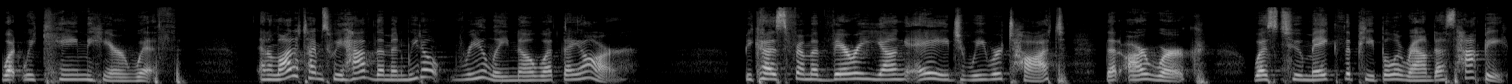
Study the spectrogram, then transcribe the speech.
what we came here with. And a lot of times we have them and we don't really know what they are. Because from a very young age, we were taught that our work was to make the people around us happy.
